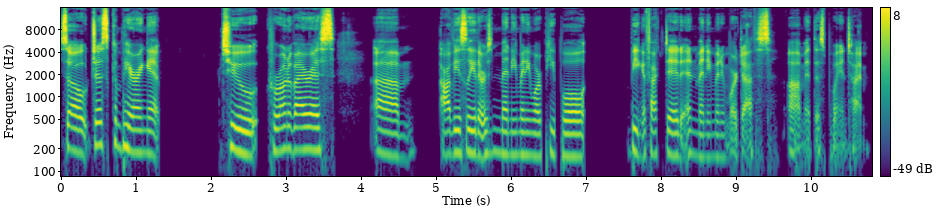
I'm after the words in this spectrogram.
So just comparing it to coronavirus, um, obviously there's many, many more people being affected and many, many more deaths um, at this point in time.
